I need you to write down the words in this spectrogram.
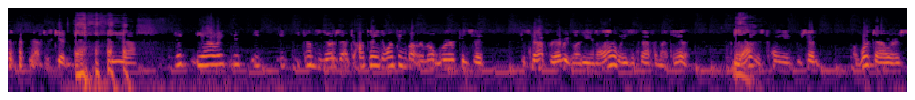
I'm just kidding. the, uh, it, you know, it, it, it, it becomes a notice. I'll tell you the one thing about remote work is that it's not for everybody. In a lot of ways, it's not for Montana. Yeah. A lot of 28% of work hours.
